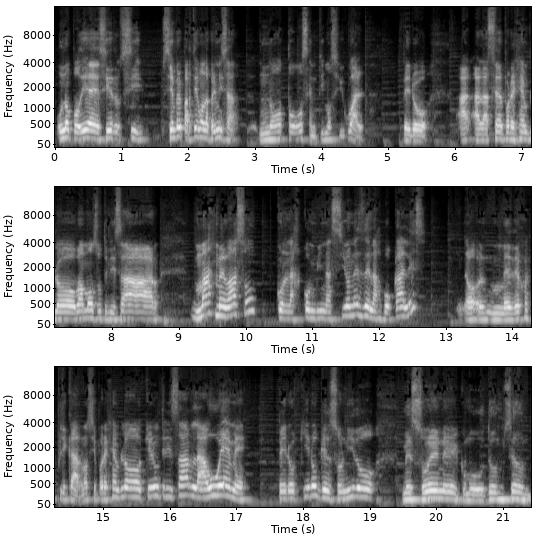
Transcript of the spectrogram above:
uno podía decir, sí, siempre partía con la premisa, no todos sentimos igual, pero al hacer, por ejemplo, vamos a utilizar más me baso con las combinaciones de las vocales. me dejo explicar, ¿no? Si por ejemplo quiero utilizar la UM, pero quiero que el sonido me suene como dumb sound.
